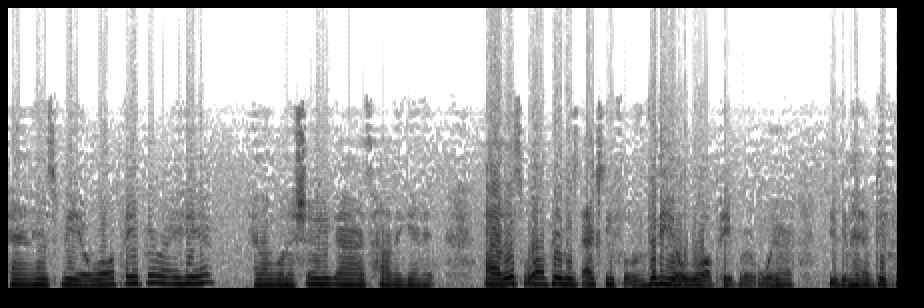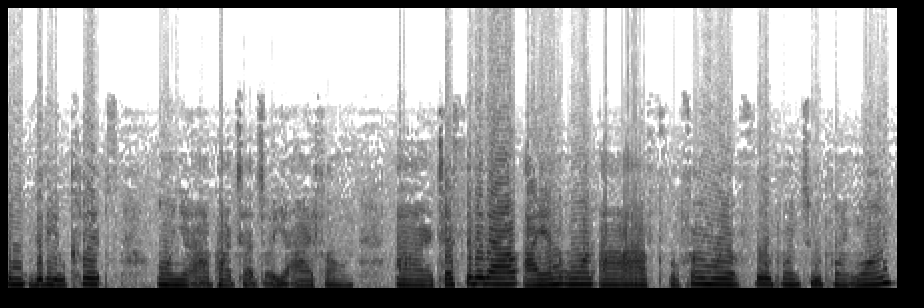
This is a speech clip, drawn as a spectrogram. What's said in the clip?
and here's VIA wallpaper right here and I'm going to show you guys how to get it. Uh, this wallpaper is actually for video wallpaper where you can have different video clips on your iPod Touch or your iPhone. I tested it out. I am on uh, firmware 4.2.1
